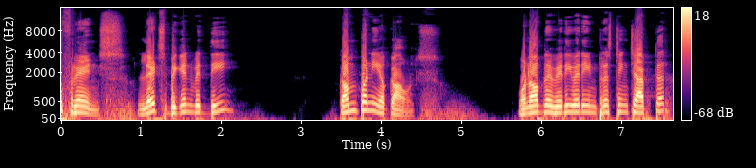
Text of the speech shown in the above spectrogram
friends, let's begin with the company accounts. One of the very very interesting chapter.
